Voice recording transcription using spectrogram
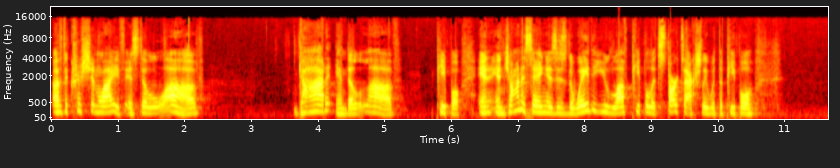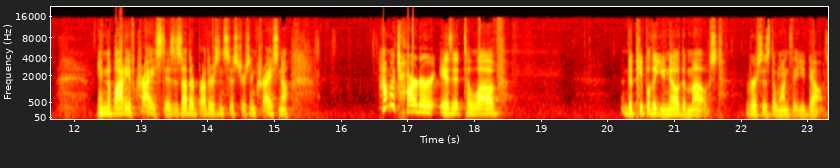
of the Christian life is to love God and to love people. And, and John is saying is, is the way that you love people, it starts actually with the people in the body of Christ, as his other brothers and sisters in Christ. Now, how much harder is it to love the people that you know the most versus the ones that you don't?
